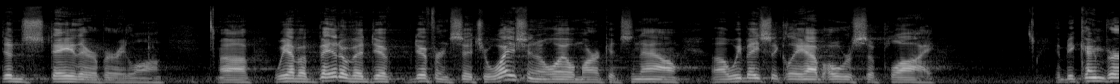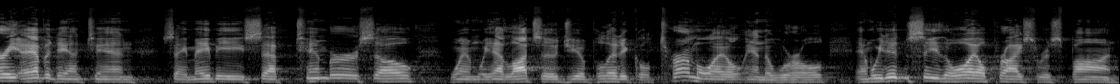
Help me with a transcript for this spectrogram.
Didn't stay there very long. Uh, we have a bit of a dif different situation in oil markets now. Uh, we basically have oversupply. It became very evident in, say, maybe September or so when we had lots of geopolitical turmoil in the world and we didn't see the oil price respond.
